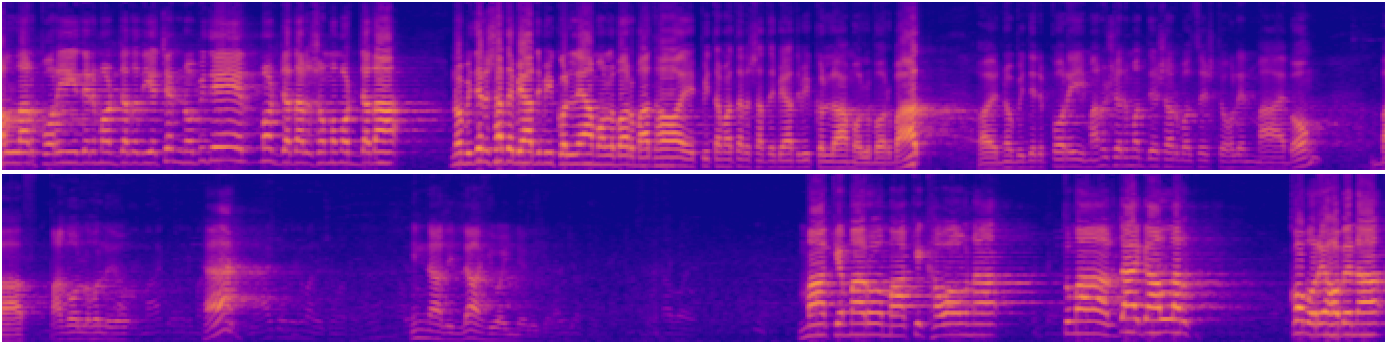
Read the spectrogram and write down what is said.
আল্লাহর পরে এদের মর্যাদা দিয়েছেন নবীদের মর্যাদার সমমর্যাদা। নবীদের সাথে বেয়াদবি করলে আমল বরবাদ হয়, পিতামাতার সাথে বেয়াদবি করলে আমল বরবাদ হয়। নবীদের পরেই মানুষের মধ্যে সর্বশ্রেষ্ঠ হলেন মা এবং বাপ। পাগল হলেও হ্যাঁ লিল্লাহি ওয়া ইন্না ইলাইহি রাজিউন। মাকে মারো, মাকে খাওয়াও না। তোমার জায়গা আল্লাহর কবরে হবে না।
